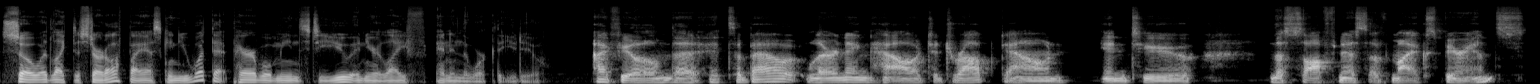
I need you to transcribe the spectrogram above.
So I'd like to start off by asking you what that parable means to you in your life and in the work that you do. I feel that it's about learning how to drop down into the softness of my experience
